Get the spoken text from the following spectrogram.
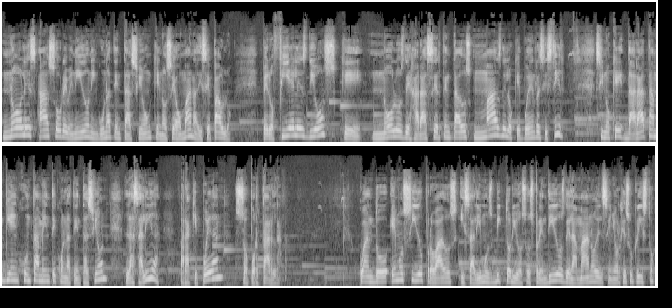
No les ha sobrevenido ninguna tentación que no sea humana, dice Pablo, pero fiel es Dios que no los dejará ser tentados más de lo que pueden resistir, sino que dará también juntamente con la tentación la salida para que puedan soportarla. Cuando hemos sido probados y salimos victoriosos, prendidos de la mano del Señor Jesucristo,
